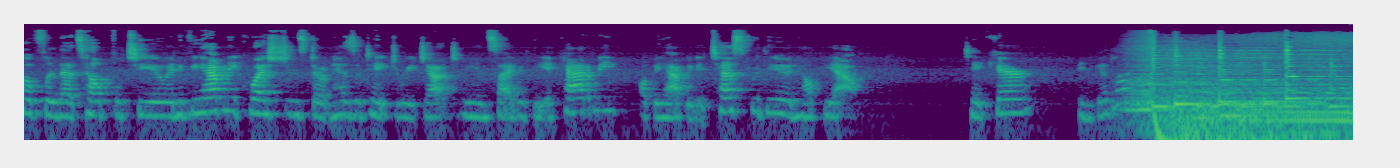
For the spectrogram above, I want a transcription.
Hopefully that's helpful to you. And if you have any questions, don't hesitate to reach out to me inside of the Academy. I'll be happy to test with you and help you out. Take care and good luck.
